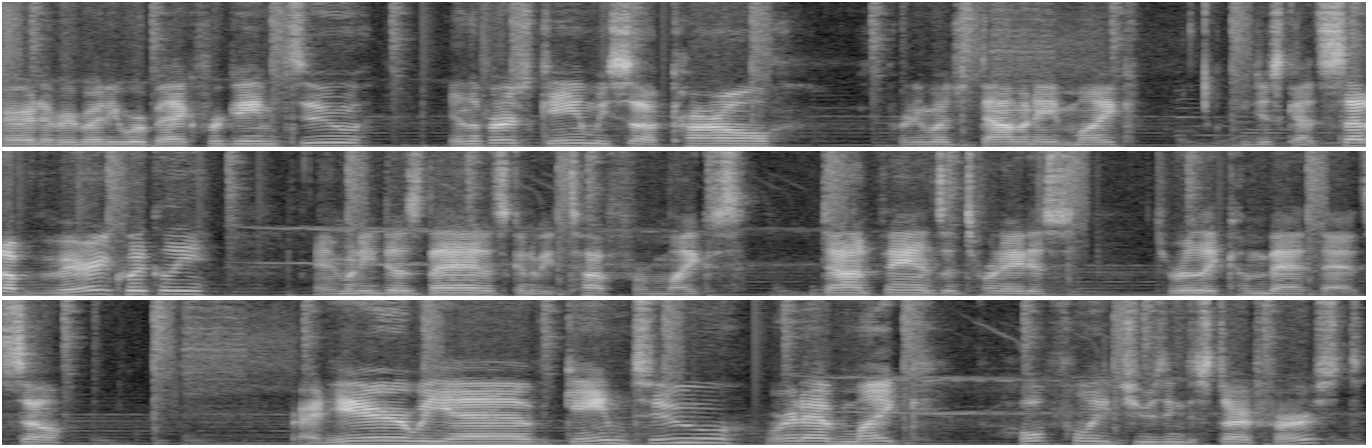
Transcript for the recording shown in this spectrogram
Alright everybody, we're back for game two. In the first game we saw Carl pretty much dominate Mike. He just got set up very quickly, and when he does that, it's going to be tough for Mike's Donphans and Tornadus to really combat that. So, right here we have game two. We're going to have Mike hopefully choosing to start first.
